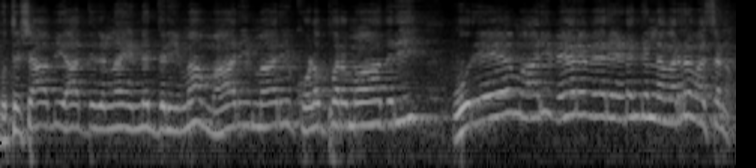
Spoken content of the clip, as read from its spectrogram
முத்தஷாபிஹாத்துகள்லாம் என்ன தெரியுமா? மாறி மாறி குழப்புற மாதிரி ஒரே மாதிரி வேற வேற இடங்கள்ல வர்ற வசனம்.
